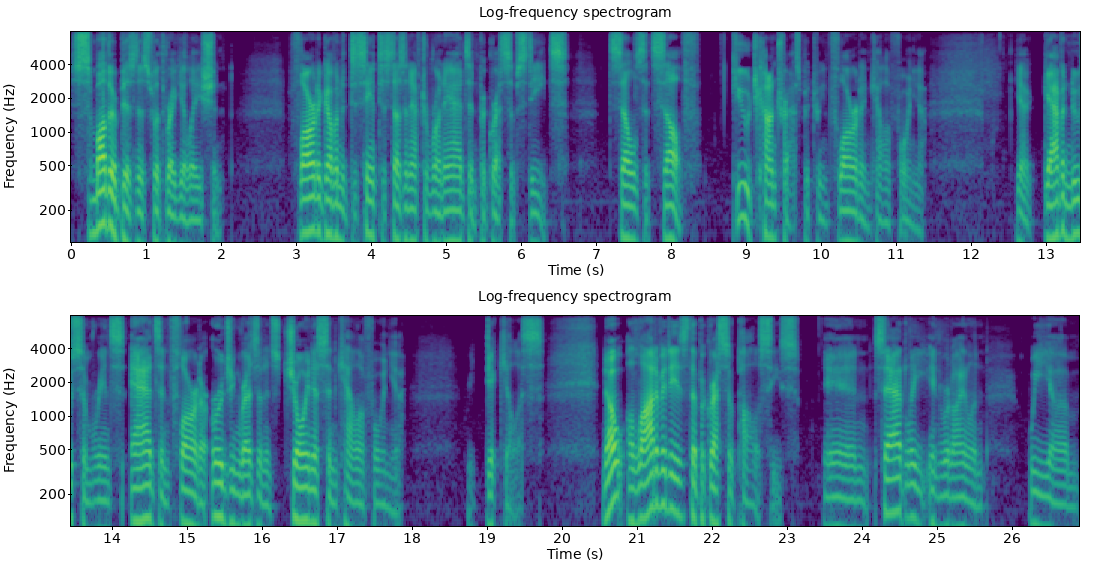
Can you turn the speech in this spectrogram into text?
smother business with regulation. Florida Governor DeSantis doesn't have to run ads in progressive states. It sells itself. Huge contrast between Florida and California. Yeah, Gavin Newsom ran ads in Florida urging residents join us in California. Ridiculous. No, a lot of it is the progressive policies. And sadly, in Rhode Island, we um,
